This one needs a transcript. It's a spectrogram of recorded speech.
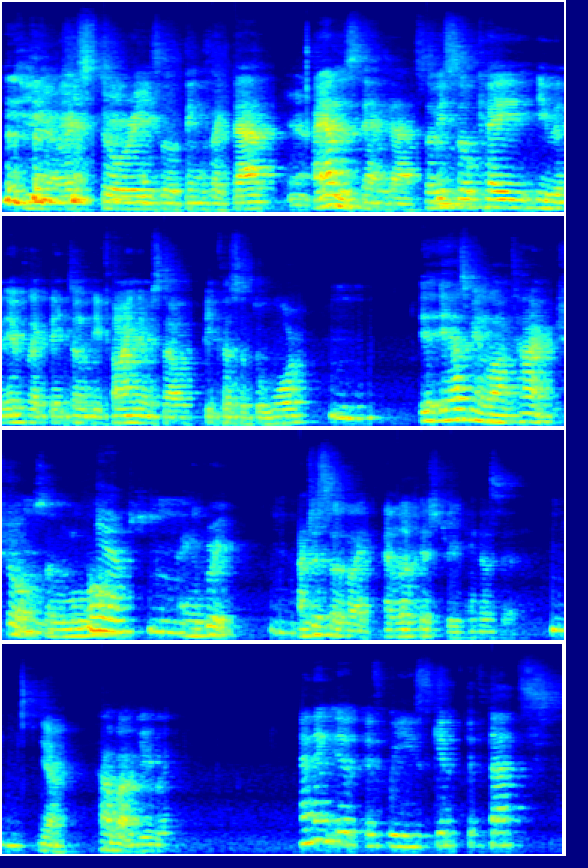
you know like stories or things like that. Yeah. I understand that, so it's okay even if like they don't define themselves because of the war. Mm. It, it has been a long time for sure, so move on. Yeah. Mm. I agree. Mm. I'm just uh, like I love history, and that's it. Mm. Yeah. How about you? I think if, if we skip, if that's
